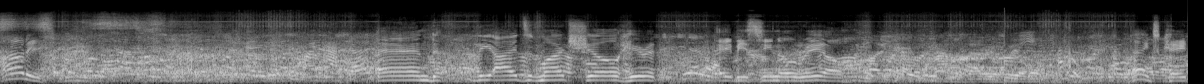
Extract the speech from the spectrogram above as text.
Howdy. And the Ides of March show here at ABC No Rio. Thanks, Kate.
